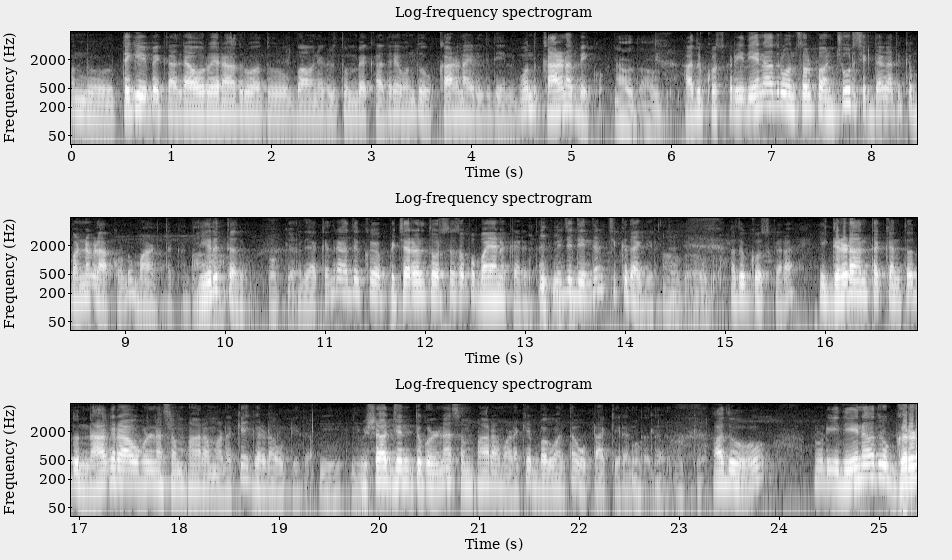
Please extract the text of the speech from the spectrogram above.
ಒಂದು ತೆಗಿಬೇಕಾದ್ರೆ ಅವ್ರು ಏನಾದರೂ ಅದು ಭಾವನೆಗಳು ತುಂಬಬೇಕಾದ್ರೆ ಒಂದು ಕಾರಣ ಇಲ್ಲದಿದ್ದೇನು ಒಂದು ಕಾರಣ ಬೇಕು. ಹೌದು ಹೌದು. ಅದಕ್ಕೋಸ್ಕರ ಇದೇನಾದರೂ ಒಂದು ಸ್ವಲ್ಪ ಒಂಚೂರು ಸಿಕ್ಕಿದಾಗ ಅದಕ್ಕೆ ಬಣ್ಣಗಳು ಹಾಕೊಂಡು ಮಾಡ್ತಕ್ಕಂಥ ಇರುತ್ತೆ ಅದು. ಓಕೆ. ಅದು ಯಾಕಂದ್ರೆ ಅದಕ್ಕೆ ಪಿಕ್ಚರಲ್ಲಿ ತೋರಿಸೋ ಸ್ವಲ್ಪ ಭಯಾನಕ ಇರುತ್ತೆ. ನಿಜದಿಂದ ಚಿಕ್ಕದಾಗಿರುತ್ತೆ. ಹೌದು ಹೌದು. ಅದಕ್ಕೋಸ್ಕರ ಈ ಗರಡ ಅಂತಕ್ಕಂಥದ್ದು ನಾಗರಾವುಗಳನ್ನ ಸಂಹಾರ ಮಾಡೋಕ್ಕೆ ಗರಡ ಹುಟ್ಟಿದ. ವಿಷ ಜಂತುಗಳನ್ನ ಸಂಹಾರ ಮಾಡೋಕ್ಕೆ ಭಗವಂತ ಹುಟ್ಟಾಕಿರೋಂಥದ್ದು ಅದು ನೋಡಿ ಇದೇನಾದರೂ ಗರಡ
